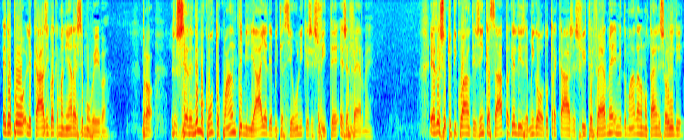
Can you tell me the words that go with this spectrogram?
e dopo le case in qualche maniera si muoveva. Però se rendiamo conto quante migliaia di abitazioni che si sfitte e si ferme. E adesso tutti quanti si incazzano perché dice mi godo tre case sfitte ferme e mi domandano a montare i soldi di,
